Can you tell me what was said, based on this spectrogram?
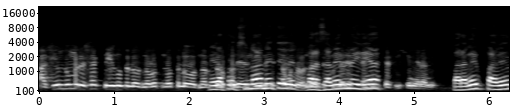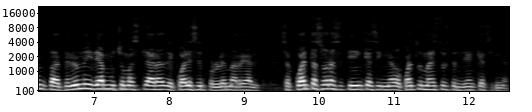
así un número exacto yo no te lo no, te lo Pero aproximadamente para saber una idea para ver para ver para tener una idea mucho más clara de cuál es el problema real. O sea, cuántas horas se tienen que asignar o cuántos maestros tendrían que asignar.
